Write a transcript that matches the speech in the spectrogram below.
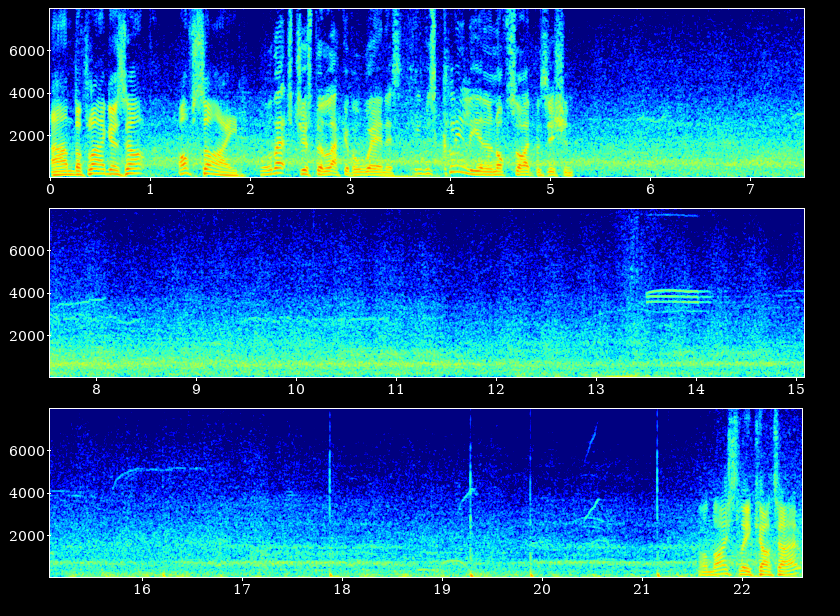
And the flag is up. Offside. Well, that's just a lack of awareness. He was clearly in an offside position. Well, nicely cut out.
